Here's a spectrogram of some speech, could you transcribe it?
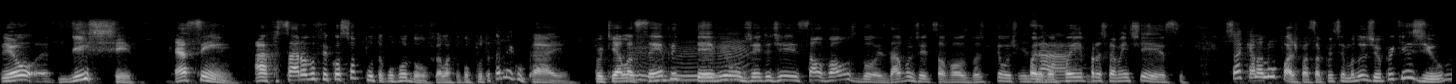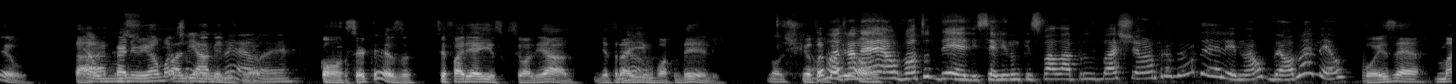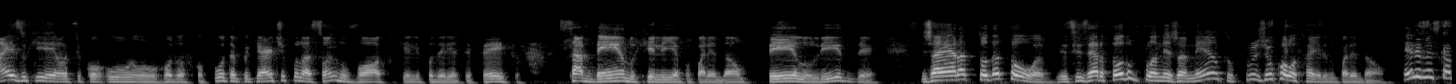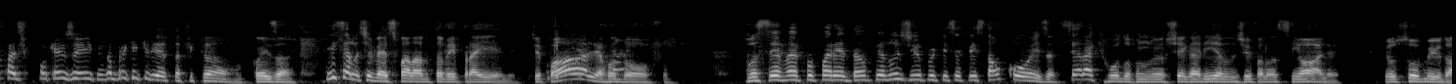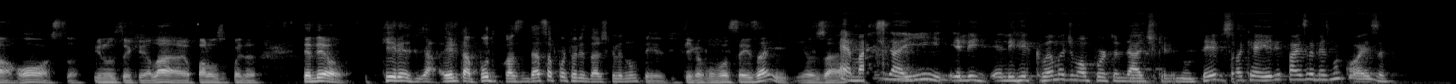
eu. Vixe, é assim. A Sara não ficou só puta com o Rodolfo, ela ficou puta também com o Caio. Porque ela uhum. sempre teve um jeito de salvar os dois, dava um jeito de salvar os dois, porque o paredão foi praticamente esse. Só que ela não pode passar por cima do Gil, porque Gil, meu, tá? É, a Carninha é uma aliado dela, é. Com certeza. Você faria isso com seu aliado? Ia trair não. o voto dele? Lógico que eu também Outra, não. né? É o voto dele. Se ele não quis falar para os baixão, é o problema dele. Não é o Bel, não é meu. Pois é. Mas o que ela ficou, o Rodolfo ficou puta é porque a articulação do voto que ele poderia ter feito sabendo que ele ia para o paredão pelo líder, já era toda à toa. Eles fizeram todo um planejamento para o Gil colocar ele no paredão. Ele não escapar de qualquer jeito, então para que queria estar tá ficando coisa? E se ela tivesse falado também para ele? Tipo, olha, Rodolfo, você vai para o paredão pelo Gil porque você fez tal coisa. Será que Rodolfo não chegaria no Gil e falou assim: olha, eu sou meio da roça e não sei o que lá, eu falo as coisas. Entendeu? ele tá puto por causa dessa oportunidade que ele não teve. Fica com vocês aí. Eu já... É, mas aí ele, ele reclama de uma oportunidade que ele não teve, só que aí ele faz a mesma coisa,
